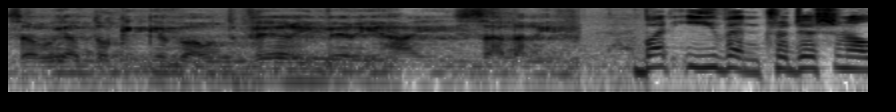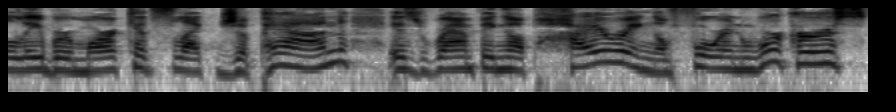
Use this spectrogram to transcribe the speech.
So we are talking about very, very high salary. But even traditional labor markets like Japan is ramping up hiring of foreign workers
